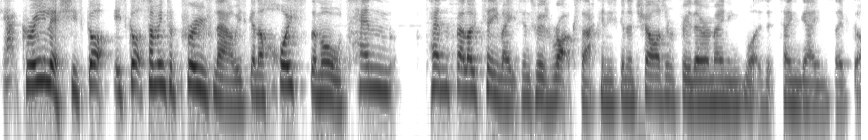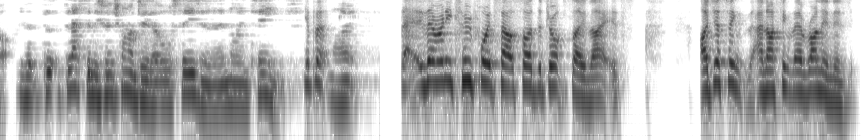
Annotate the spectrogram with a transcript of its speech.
Jack Grealish. He's got he's got something to prove now. He's going to hoist them all 10, 10 fellow teammates into his rucksack, and he's going to charge them through their remaining what is it ten games they've got. But bless him, he's been trying to do that all season. and They're nineteenth. Yeah, but Like, they're only two points outside the drop zone. Like it's, I just think, and I think their running is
